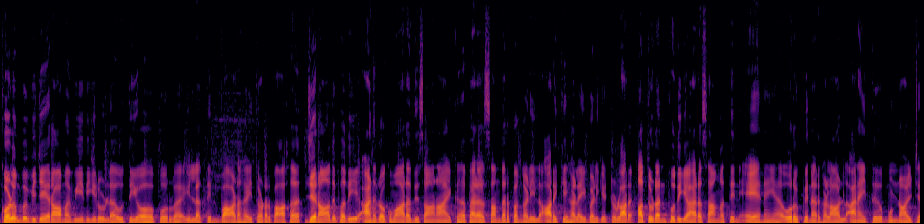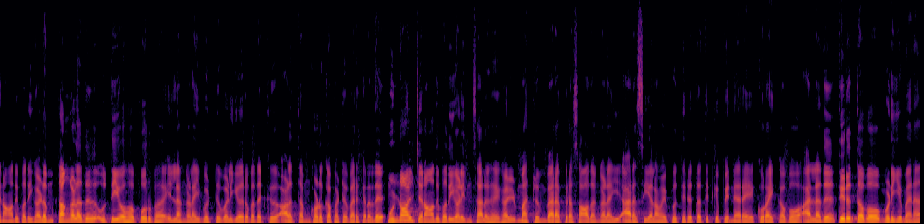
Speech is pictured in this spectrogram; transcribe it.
கொழும்பு விஜயராம வீதியில் உள்ள உத்தியோகபூர்வ இல்லத்தின் வாடகை தொடர்பாக ஜனாதிபதி அனுரகுமார திசாநாயக்க பல சந்தர்ப்பங்களில் அறிக்கைகளை வெளியிட்டுள்ளார். அத்துடன் புதிய அரசாங்கத்தின் ஏன் ஏனைய உறுப்பினர்களால் அனைத்து முன்னாள் ஜனாதிபதிகளும் தங்களது உத்தியோகபூர்வ இல்லங்களை விட்டு வெளியேறுவதற்கு அழுத்தம் கொடுக்கப்பட்டு வருகிறது. முன்னாள் ஜனாதிபதிகளின் சலுகைகள் மற்றும் வரப்பிரசாதங்களை அரசியலமைப்பு திருத்தத்திற்கு பின்னரே குறைக்கவோ அல்லது திருத்தவோ முடியுமென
